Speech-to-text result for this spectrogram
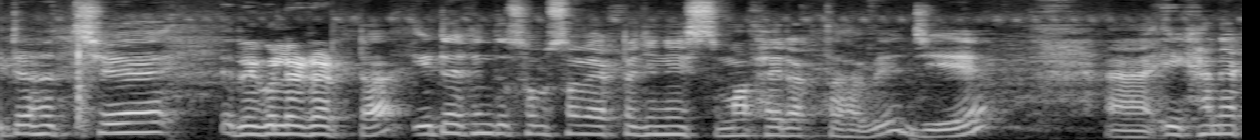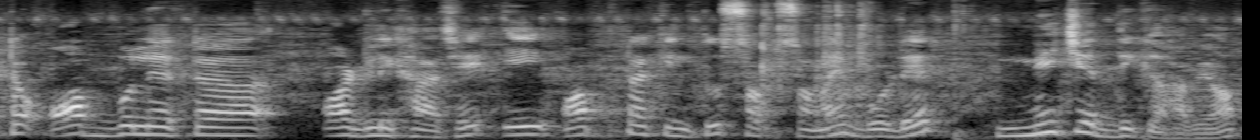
এটা হচ্ছে রেগুলেটরটা এটা কিন্তু সবসময় একটা জিনিস মাথায় রাখতে হবে যে এখানে একটা অফ বলে একটা অড লেখা আছে, এই অফটা কিন্তু সবসময় বোর্ডের নিচের দিকে হবে। অফ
